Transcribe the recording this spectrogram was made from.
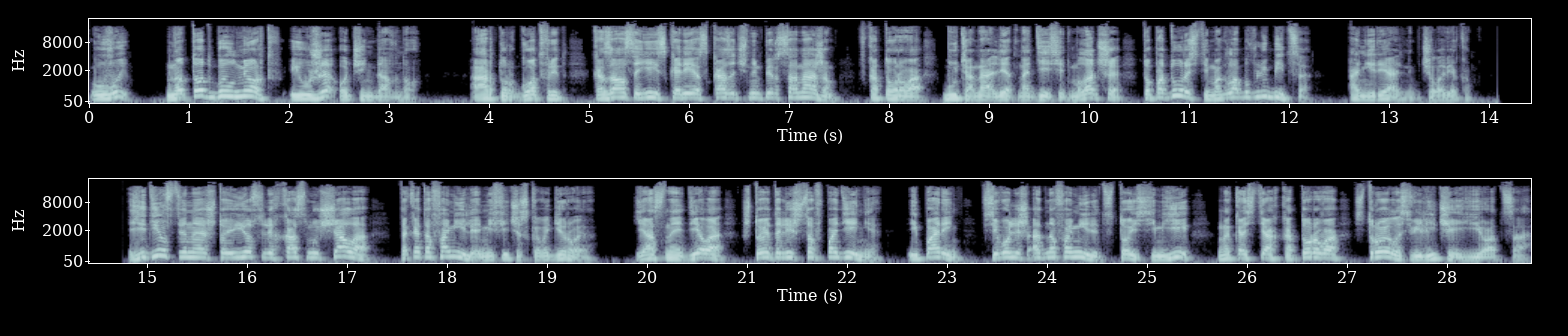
Увы, но тот был мертв и уже очень давно. Артур Готфрид казался ей скорее сказочным персонажем, в которого, будь она лет на 10 младше, то по дурости могла бы влюбиться, а не реальным человеком. Единственное, что ее слегка смущало – так это фамилия мифического героя. Ясное дело, что это лишь совпадение, и парень всего лишь однофамилец той семьи, на костях которого строилось величие ее отца.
